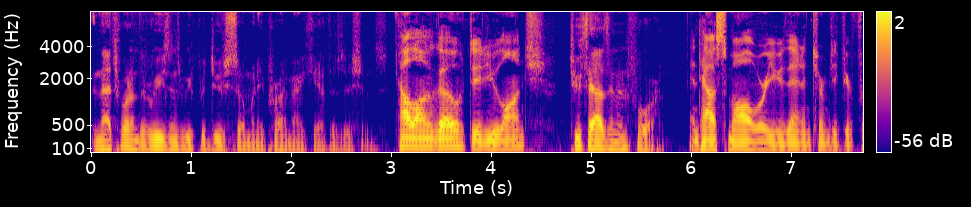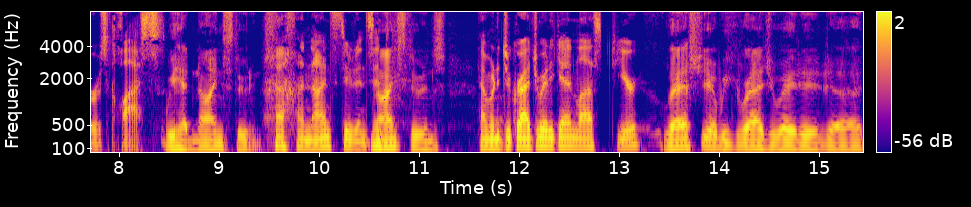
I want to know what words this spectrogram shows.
and that's one of the reasons we produce so many primary care physicians. How long ago did you launch? 2004. And how small were you then in terms of your first class? We had nine students. nine students. Nine and students. How many did you graduate again last year? Last year we graduated uh,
